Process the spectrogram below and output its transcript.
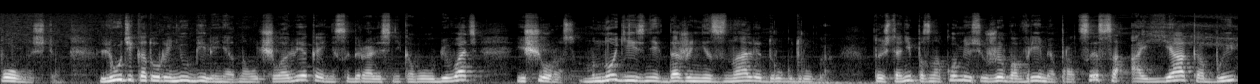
полностью. Люди, которые не убили ни одного человека и не собирались никого убивать, еще раз, многие из них даже не знали друг друга. То есть они познакомились уже во время процесса, а якобы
